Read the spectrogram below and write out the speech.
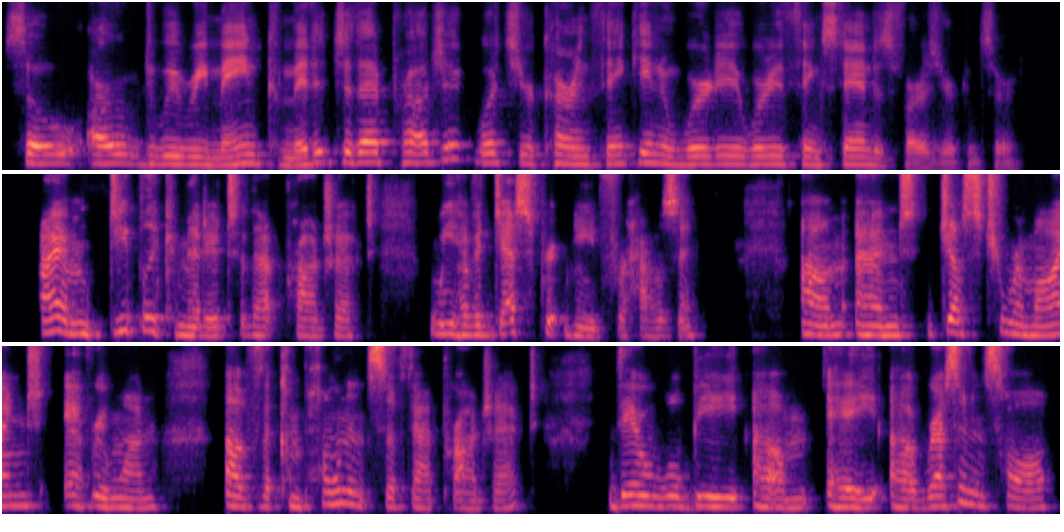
So are, do we remain committed to that project? What's your current thinking and where do you, where do things stand as far as you're concerned? I am deeply committed to that project. We have a desperate need for housing. Um, and just to remind everyone of the components of that project, there will be um, a, a residence hall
